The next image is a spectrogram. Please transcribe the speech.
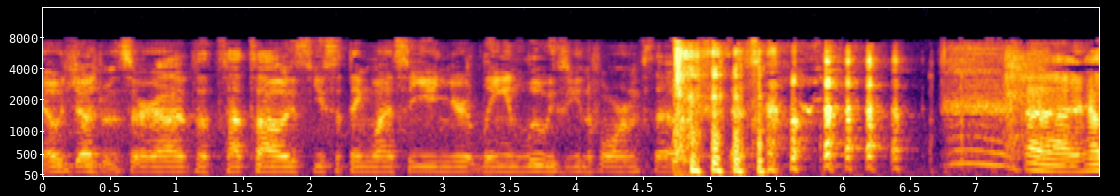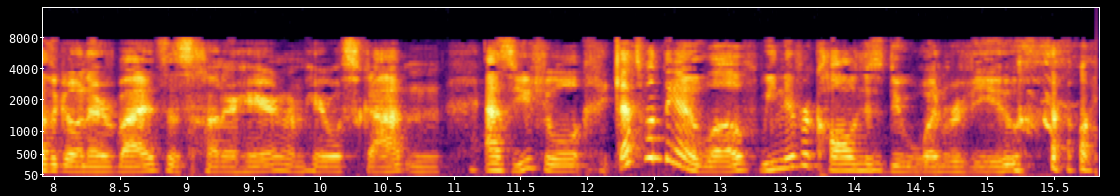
no judgment, sir. Uh, that's, that's how I always used to think when I see you in your Ling and Louis uniform. So that's how. uh, how's it going, everybody? This is Hunter here, and I'm here with Scott. And as usual, that's one thing I love. We never call and just do one review. like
